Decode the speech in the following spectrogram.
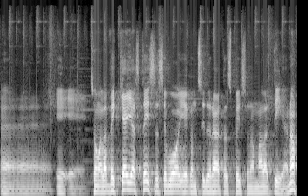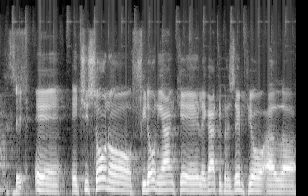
eh, e, e, insomma la vecchiaia stessa se vuoi è considerata spesso una malattia, no? Sì. E, e, ci sono filoni anche legati per esempio al,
